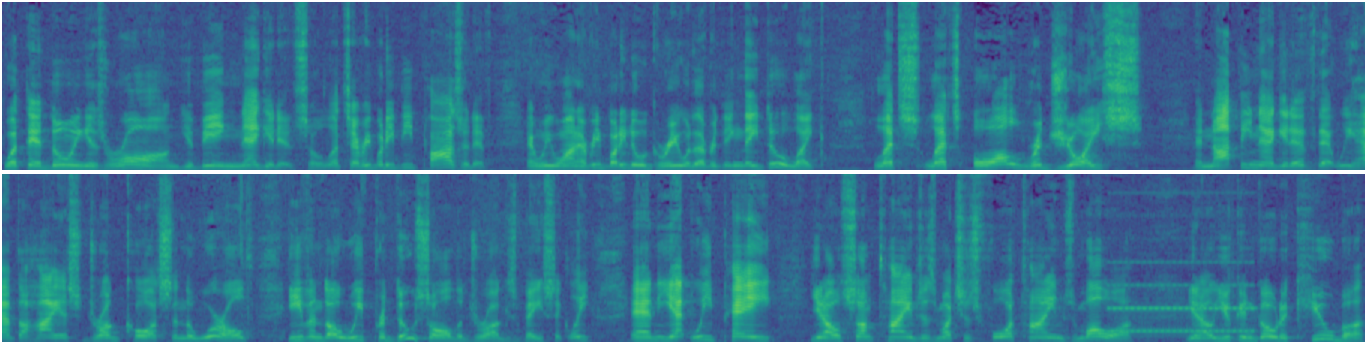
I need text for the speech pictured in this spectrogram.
what they're doing is wrong, you're being negative. So let's everybody be positive, and we want everybody to agree with everything they do. Like, let's let's all rejoice and not be negative that we have the highest drug costs in the world, even though we produce all the drugs basically, and yet we pay, you know, sometimes as much as four times more. You know, you can go to Cuba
